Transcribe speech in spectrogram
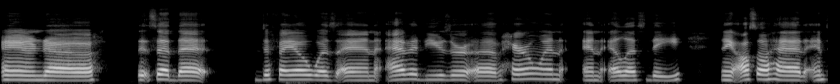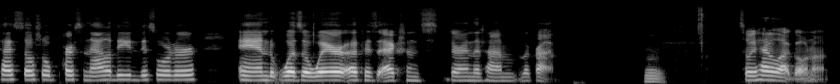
and uh, it said that DeFeo was an avid user of heroin and LSD, and he also had antisocial personality disorder and was aware of his actions during the time of the crime. Hmm. So he had a lot going on.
